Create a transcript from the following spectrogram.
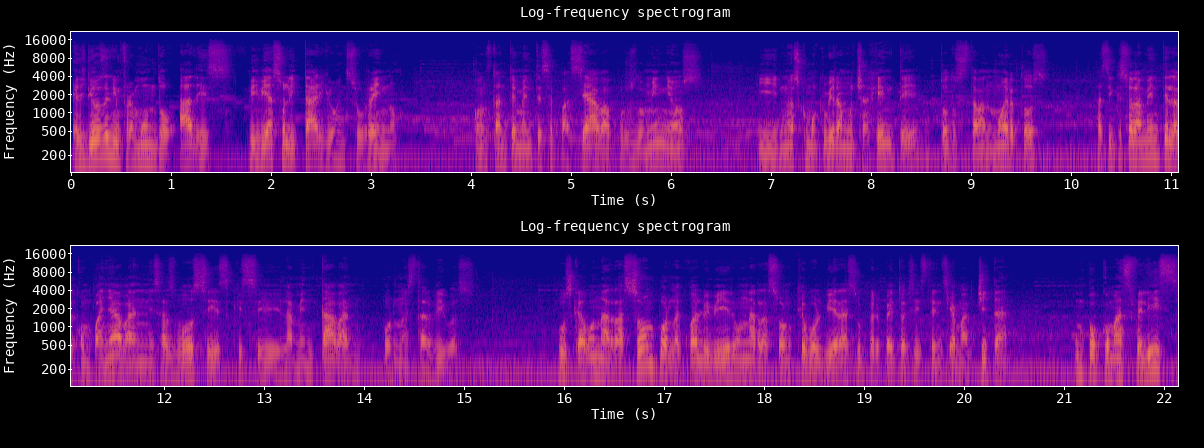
El dios del inframundo, Hades, vivía solitario en su reino. Constantemente se paseaba por sus dominios y no es como que hubiera mucha gente, todos estaban muertos, así que solamente le acompañaban esas voces que se lamentaban por no estar vivos. Buscaba una razón por la cual vivir, una razón que volviera a su perpetua existencia marchita un poco más feliz.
